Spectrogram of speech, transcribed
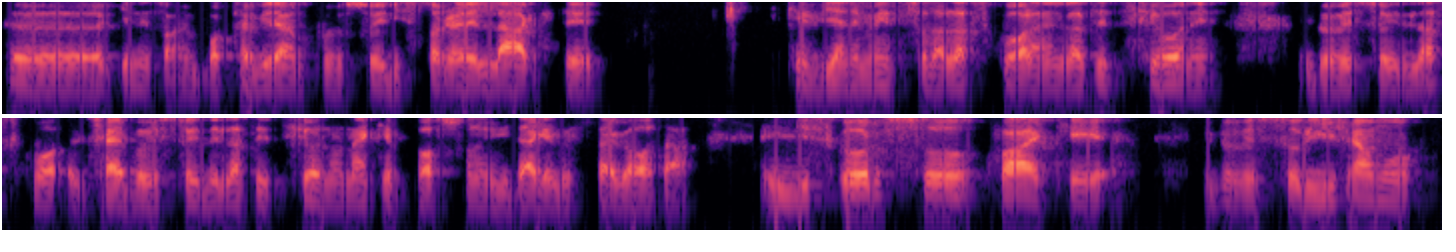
eh, che ne so, mi può capitare un professore di storia dell'arte che viene messo dalla scuola nella sezione, i professori della scuola, cioè i professori della sezione non è che possono evitare questa cosa. Il discorso qua è che i professori, diciamo,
